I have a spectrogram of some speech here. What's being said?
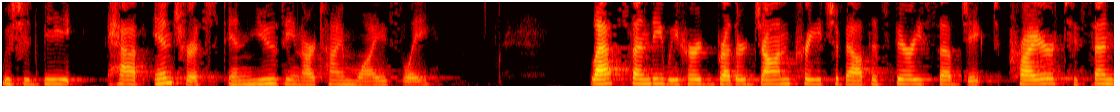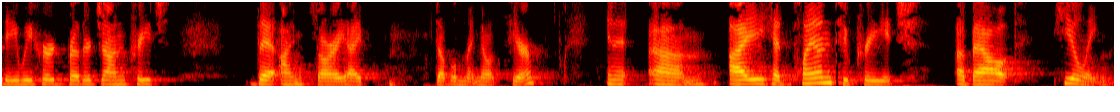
We should be, have interest in using our time wisely. Last Sunday, we heard Brother John preach about this very subject. Prior to Sunday, we heard Brother John preach that, I'm sorry, I doubled my notes here. And it, um, I had planned to preach about healing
